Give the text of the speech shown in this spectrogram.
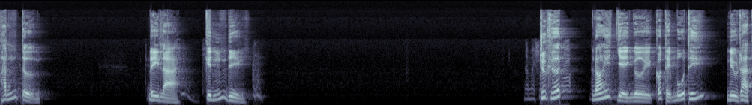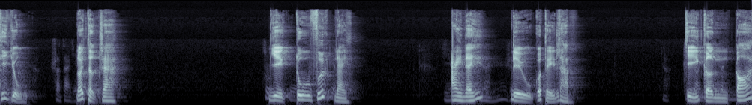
thánh tượng. Đây là kính điền. Trước hết, nói về người có thể bố thí, nêu ra thí dụ nói thật ra, việc tu phước này, ai nấy đều có thể làm. Chỉ cần có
